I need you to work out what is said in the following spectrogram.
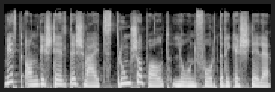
wird Angestellte Schweiz darum schon bald Lohnforderungen stellen.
